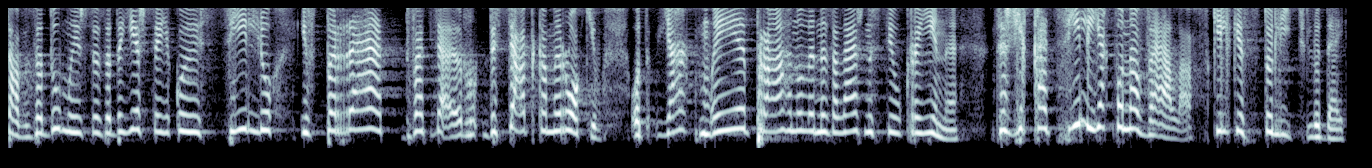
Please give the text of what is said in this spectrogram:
там, задумуєшся, задаєшся якоюсь ціллю і вперед 20, десятками років. От як ми прагнули незалежності України. Це ж яка ціль, як вона вела, скільки століть людей,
